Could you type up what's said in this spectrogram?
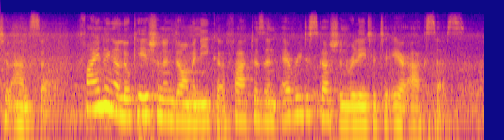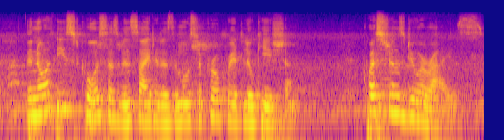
to answer. Finding a location in Dominica factors in every discussion related to air access. The northeast coast has been cited as the most appropriate location. Questions do arise.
